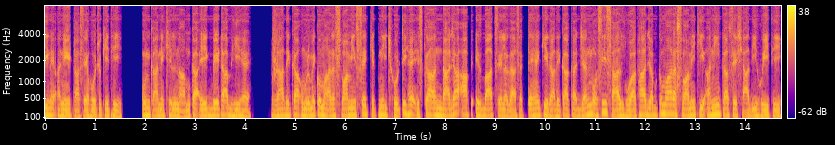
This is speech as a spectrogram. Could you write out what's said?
ने अनेटा से हो चुकी थी। उनका निखिल नाम का एक बेटा भी है। राधिका उम्र में कुमारस्वामी से कितनी छोटी है इसका अंदाज़ा आप इस बात से लगा सकते हैं कि राधिका का जन्म उसी साल हुआ था जब कुमारस्वामी की अनीता से शादी हुई थी।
